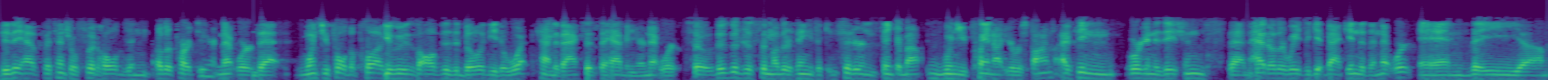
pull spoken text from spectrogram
do they have potential footholds in other parts of your network that once you pull the plug, you lose all visibility to what kind of access they have in your network? So those are just some other things to consider and think about when you plan out your response. I've seen organizations that had other ways to get back into the network and they, um,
